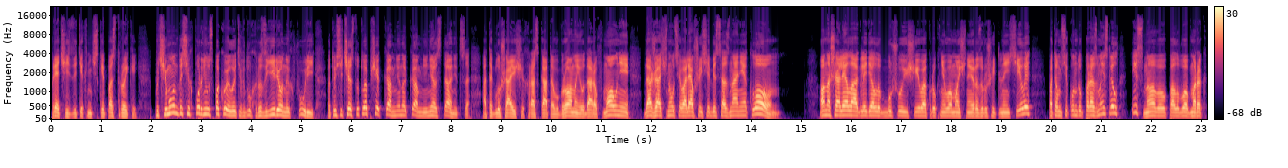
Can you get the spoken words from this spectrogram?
прячась за технической постройкой. «Почему он до сих пор не успокоил этих двух разъяренных фурий? А то сейчас тут вообще камня на камне не останется». От оглушающих раскатов грома и ударов молнии даже очнулся валявшийся без сознания клоун. Он ошалело оглядел бушующие вокруг него мощные разрушительные силы, потом секунду поразмыслил и снова упал в обморок.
